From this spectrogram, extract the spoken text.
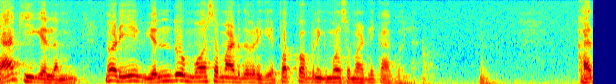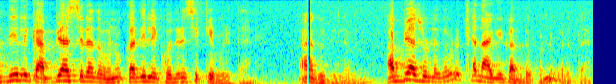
ಯಾಕೆ ಹೀಗೆಲ್ಲ ನೋಡಿ ಎಂದೂ ಮೋಸ ಮಾಡಿದವರಿಗೆ, ಪಕ್ಕೊಬ್ಬನಿಗೆ ಮೋಸ ಮಾಡಲಿಕ್ಕೆ ಆಗೋಲ್ಲ. ಕದೀಲಿಕ್ಕೆ ಅಭ್ಯಾಸ ಇಲ್ಲದವನು ಕದೀಲಿಕ್ಕೆ ಹೋದರೆ ಸಿಕ್ಕಿ ಬೀಳ್ತಾನೆ ಆಗೋದಿಲ್ಲ ಅವನು ಅಭ್ಯಾಸ ಉಳ್ಳದವರು ಚೆನ್ನಾಗಿ ಕದ್ದುಕೊಂಡು ಬರ್ತಾನೆ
